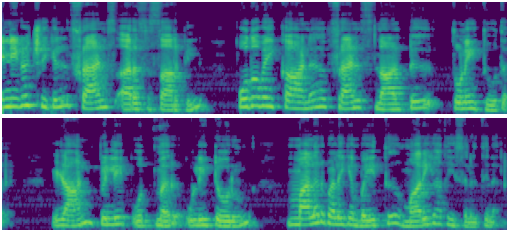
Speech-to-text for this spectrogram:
இந்நிகழ்ச்சியில் பிரான்ஸ் அரசு சார்பில் புதுவைக்கான பிரான்ஸ் நாட்டு துணை தூதர் இளான் பிலிப் உத்மர் உள்ளிட்டோரும் மலர் வளையம் வைத்து மரியாதை செலுத்தினர்.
